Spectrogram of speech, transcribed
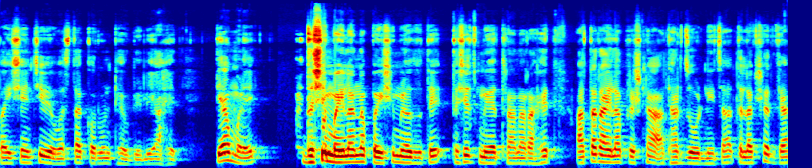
पैशांची व्यवस्था करून ठेवलेली आहेत. त्यामुळे जसे महिलांना पैसे मिळत होते तसेच मिळत राहणार आहेत. आता राहिला प्रश्न आधार जोडणीचा. तर लक्षात घ्या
